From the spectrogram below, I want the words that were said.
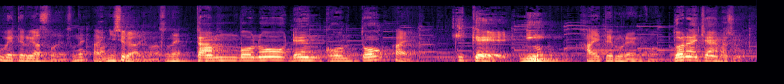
植えてるやつとですね。はい二種類ありますね。田んぼのレンコンとはい。池に。生えてるレンコンと。どないちゃいますの？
